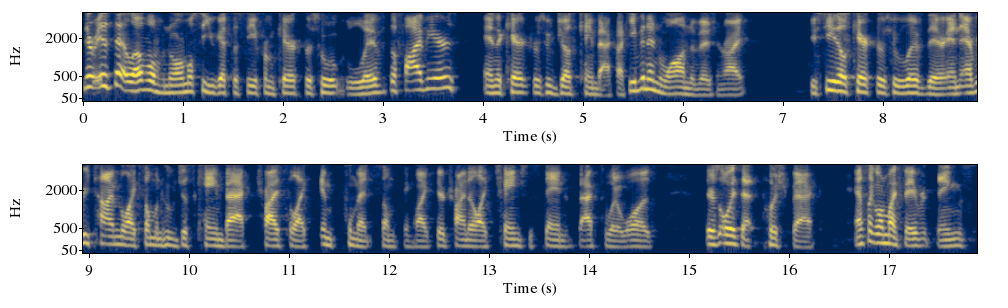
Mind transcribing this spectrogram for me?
there is that level of normalcy you get to see from characters who lived the five years and the characters who just came back. Like even in WandaVision, right? You see those characters who lived there, and every time like someone who just came back tries to like implement something, like they're trying to like change the standard back to what it was, there's always that pushback. And that's like one of my favorite things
